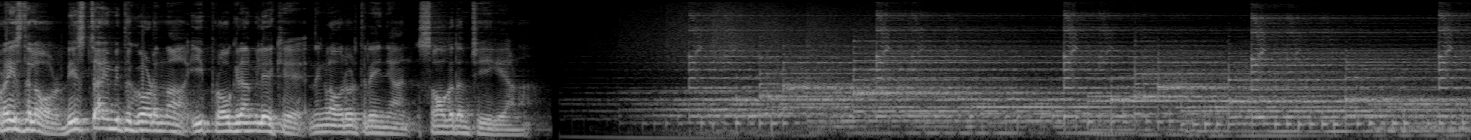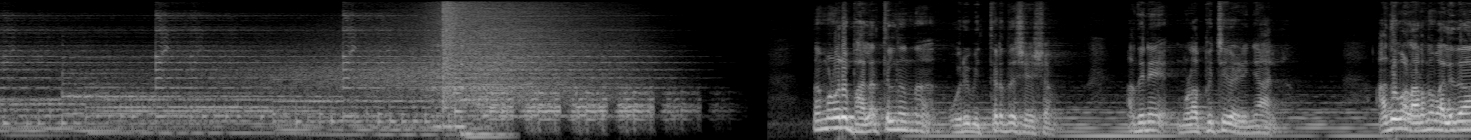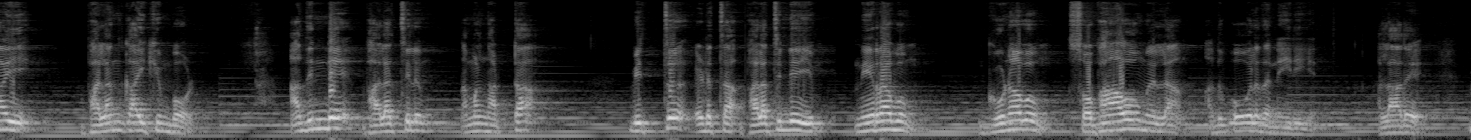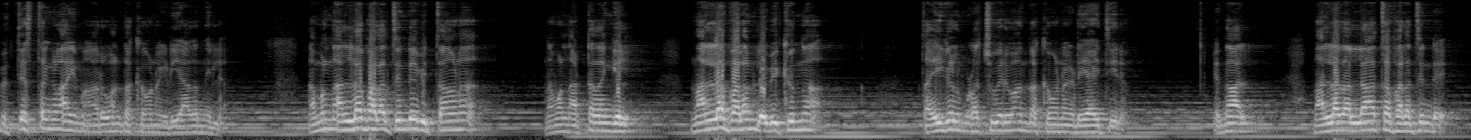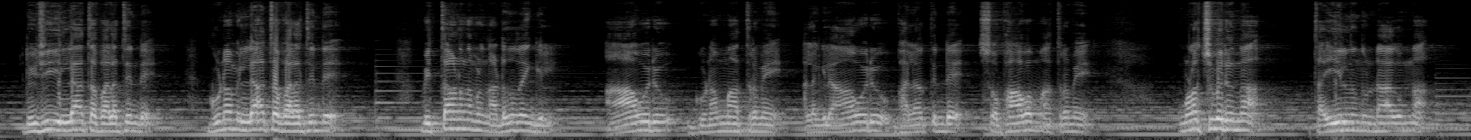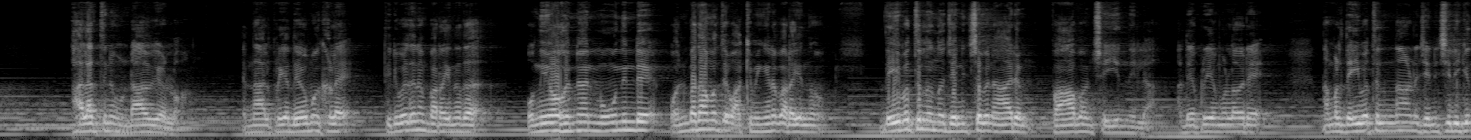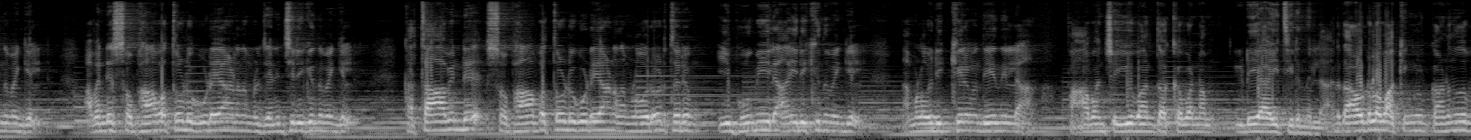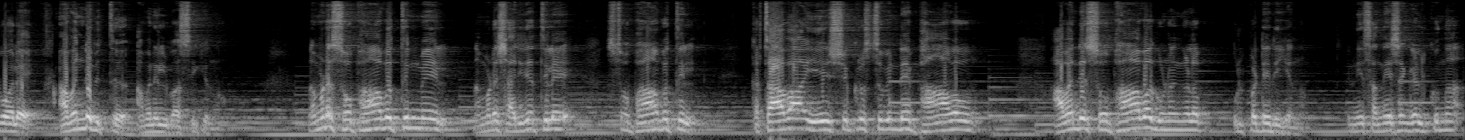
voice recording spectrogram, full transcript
Praise the lord this time with God എന്ന ഈ പ്രോഗ്രാമിലേക്ക് നിങ്ങൾ ഓരോരുത്തരെയും ഞാൻ സ്വാഗതം ചെയ്യുകയാണ്. നമ്മളൊരു ഫലത്തിൽ നിന്ന് ഒരു വിത്തെടുത്ത ശേഷം അതിനെ മുളപ്പിച്ചു കഴിഞ്ഞാൽ അത് വളർന്ന് വലുതായി ഫലം കായ്ക്കുമ്പോൾ അതിന്റെ ഫലത്തിലും നമ്മൾ നട്ട വിത്ത് എടുത്ത ഫലത്തിന്റെയും നിറവും ഗുണവും സ്വഭാവവുമെല്ലാം അതുപോലെ തന്നെ ഇരിക്കും. അല്ലാതെ വ്യത്യസ്തങ്ങളായി മാറുവാൻ തക്കവണ്ണം ഇടിയാകുന്നില്ല. നമ്മൾ നല്ല ഫലത്തിന്റെ വിത്താണ് നമ്മൾ നട്ടതെങ്കിൽ നല്ല ഫലം ലഭിക്കുന്ന തൈകൾ മുളച്ചു വരുവാൻ തക്കവണ്ണം ഇടയായിത്തീരും. എന്നാൽ നല്ലതല്ലാത്ത ഫലത്തിന്റെ രുചിയില്ലാത്ത ഫലത്തിന്റെ ഗുണമില്ലാത്ത ഫലത്തിന്റെ വിത്താണ് നമ്മൾ നടുന്നതെങ്കിൽ ആ ഒരു ഗുണം മാത്രമേ അല്ലെങ്കിൽ ആ ഒരു ഫലത്തിന്റെ സ്വഭാവം മാത്രമേ മുളച്ചു വരുന്ന തൈയിൽ നിന്നുണ്ടാകുന്ന ഫലത്തിനും ഉണ്ടാവുകയുള്ളൂ. എന്നാൽ പ്രിയ ദൈവമക്കളെ തിരുവചനം പറയുന്നത് ഒന്നിയോഹന്നാൻ മൂന്നിന്റെ ഒൻപതാമത്തെ വാക്യം ഇങ്ങനെ പറയുന്നു ദൈവത്തിൽ നിന്ന് ജനിച്ചവൻ ആരും പാപം ചെയ്യുന്നില്ല. അതേ പ്രിയമുള്ളവരെ നമ്മൾ ദൈവത്തിൽ നിന്നാണ് ജനിച്ചിരിക്കുന്നുവെങ്കിൽ അവന്റെ സ്വഭാവത്തോടു കൂടെയാണ് നമ്മൾ ജനിച്ചിരിക്കുന്നുവെങ്കിൽ കർത്താവിന്റെ സ്വഭാവത്തോടു കൂടെയാണ് നമ്മൾ ഓരോരുത്തരും ഈ ഭൂമിയിലായിരിക്കുന്നുവെങ്കിൽ നമ്മൾ ഒരിക്കലും എന്ത് ചെയ്യുന്നില്ല പാപം ചെയ്യുവാൻ തക്കവണ്ണം ഇടയായിത്തീരുന്നില്ല. അതിന് താഴോട്ടുള്ള വാക്യങ്ങൾ കാണുന്നത് പോലെ അവന്റെ വിത്ത് അവനിൽ വസിക്കുന്നു. നമ്മുടെ സ്വഭാവത്തിന്മേൽ നമ്മുടെ ശരീരത്തിലെ സ്വഭാവത്തിൽ കർത്താവ യേശു ക്രിസ്തുവിന്റെ ഭാവവും അവന്റെ സ്വഭാവ ഗുണങ്ങളും ഉൾപ്പെട്ടിരിക്കുന്നു ഇനി സന്ദേശം കേൾക്കുന്ന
